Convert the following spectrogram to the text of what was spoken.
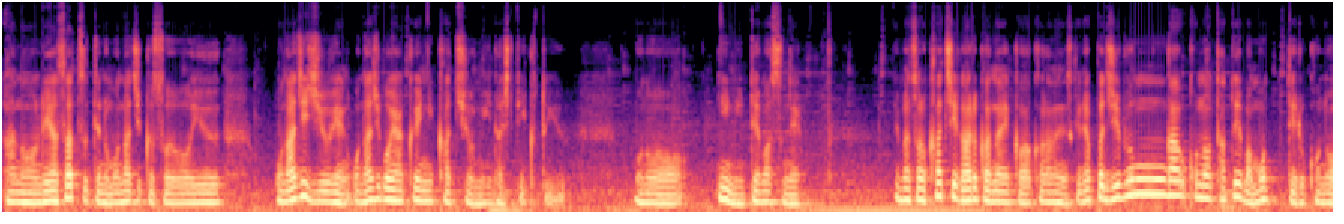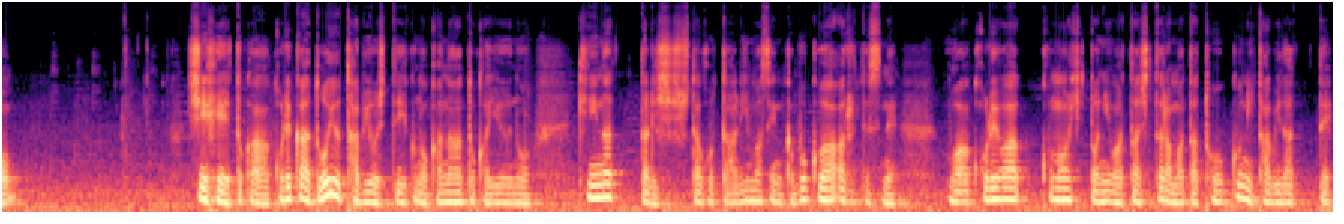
あのレアサッツっていうのも同じくそういう同じ10円同じ500円に価値を見出していくというものに似てますね。でまあ、その価値があるかないかわからないんですけどやっぱ自分がこの例えば持ってるこの紙幣とかこれからどういう旅をしていくのかなとかいうのを気になったりしたことありませんか？僕はあるんですね。わこれはこの人に渡したらまた遠くに旅立って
